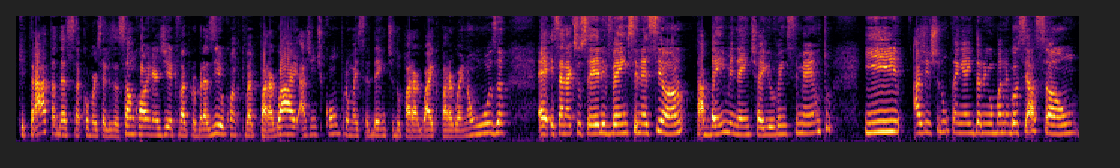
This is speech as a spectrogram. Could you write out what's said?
que trata dessa comercialização, qual a energia que vai para o Brasil, quanto que vai para o Paraguai, a gente compra uma excedente do Paraguai que o Paraguai não usa. É, esse anexo C ele vence nesse ano, tá bem iminente aí o vencimento, e a gente não tem ainda nenhuma negociação,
